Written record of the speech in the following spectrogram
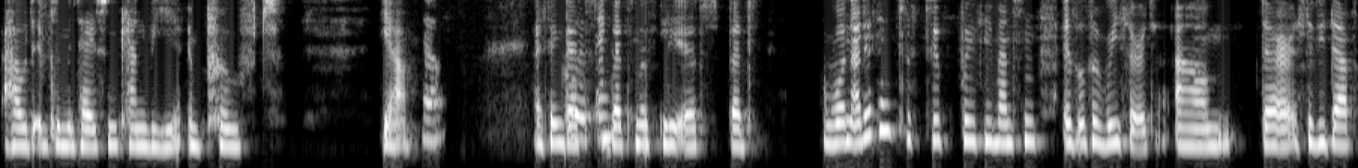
how the implementation can be improved. Yeah. Yeah. I think cool, that's that's mostly it. But one other thing just to briefly mention is also research. Um, there, Cividep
